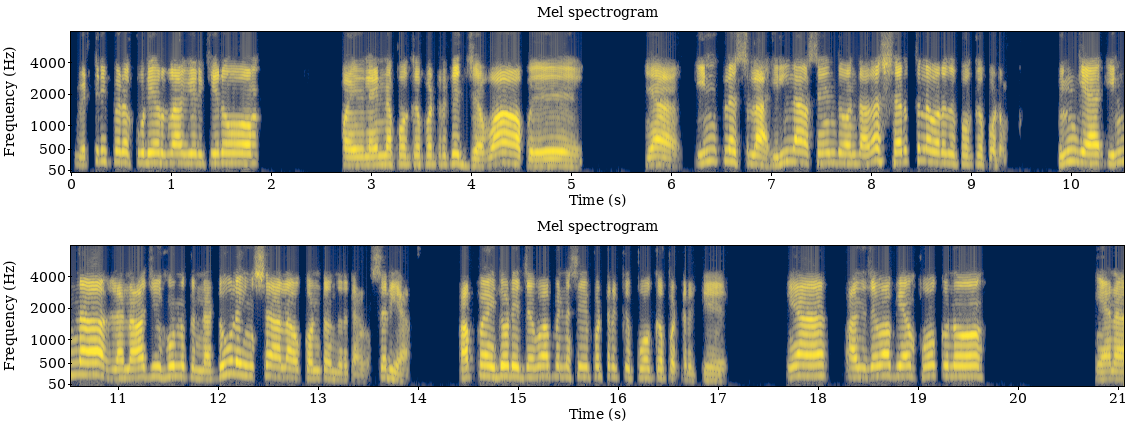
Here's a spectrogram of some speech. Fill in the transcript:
வெற்றி பெறக்கூடியவர்களாக இருக்கிறோம். இதுல என்ன போக்கப்பட்டிருக்கு? ஜவாபு. ஏன் இன் பிளஸ்ல இல்லா சேர்ந்து வந்தாதான் ஷர்த்துல வர்றது போக்கப்படும். இங்க இன்னா லநாஜிஹூனுக்கு நடுவுல இன்ஷா கொண்டு வந்திருக்காங்க. சரியா? அப்ப இதோடைய ஜவாப் என்ன செய்யப்பட்டிருக்கு? போக்கப்பட்டிருக்கு. ஏன் அந்த ஜவாப் ஏன் போக்கணும்? ஏன்னா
